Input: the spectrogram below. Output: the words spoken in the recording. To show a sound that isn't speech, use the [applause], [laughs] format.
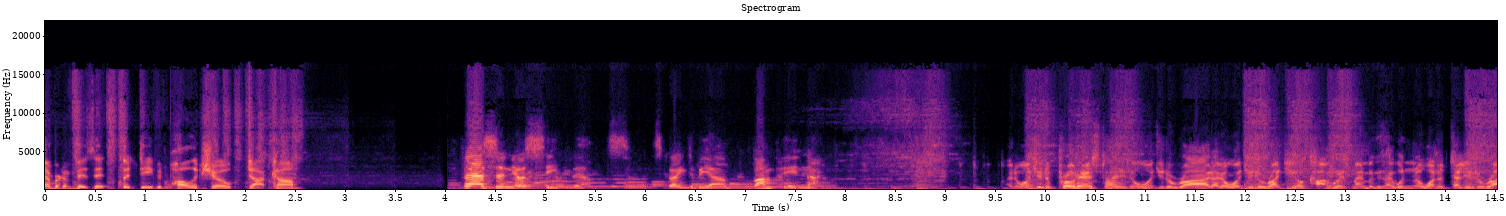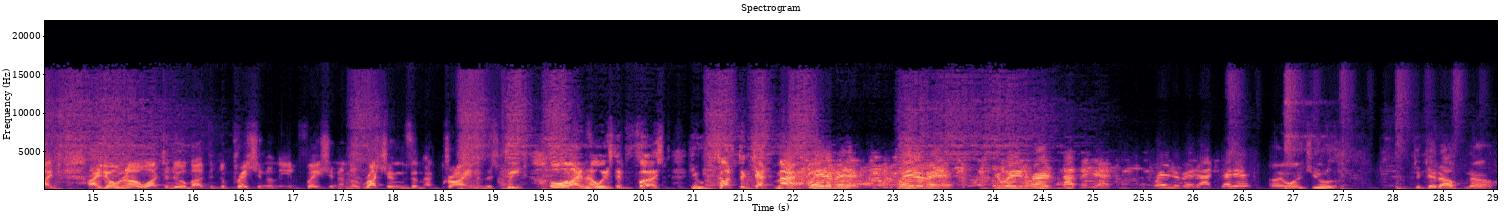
remember to visit thedavidpollackshow.com. Fasten your seatbelts. It's going to be a bumpy night. I don't want you to protest. I don't want you to ride. I don't want you to write to your congressman because I wouldn't know what to tell you to write. I don't know what to do about the depression and the inflation and the Russians and the crime in the street. All I know is that first, you've got to get mad. Wait a minute. Wait a minute. You ain't heard nothing yet. Wait a minute, I tell you. I want you to get up now.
